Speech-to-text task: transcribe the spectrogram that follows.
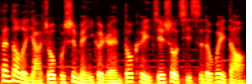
但到了亚洲，不是每一个人都可以接受起司的味道。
